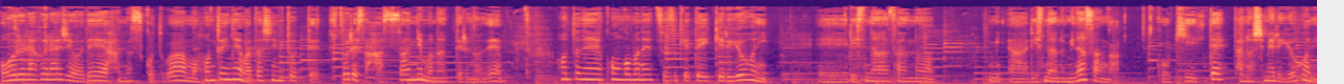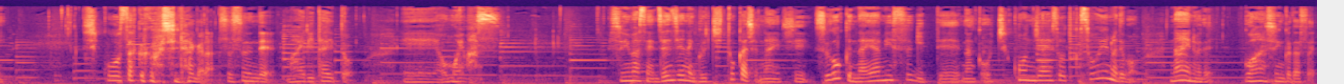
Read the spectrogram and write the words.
オールラフラジオで話すことはもう本当にね私にとってストレス発散にもなってるので本当ね今後もね続けていけるように、えー、リスナーさんのあリスナーの皆さんがこう聞いて楽しめるように試行錯誤しながら進んでまいりたいと、えー、思います。すみません全然ね愚痴とかじゃないしすごく悩みすぎてなんか落ち込んじゃいそうとかそういうのでもないのでご安心ください。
